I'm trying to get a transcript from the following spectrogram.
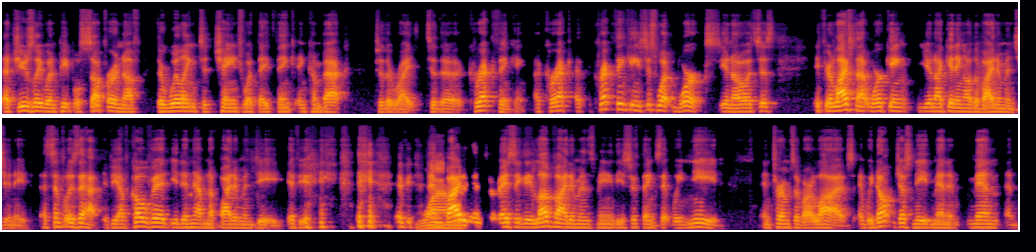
That's usually when people suffer enough, they're willing to change what they think and come back to the right, to the correct thinking. A correct, correct thinking is just what works. You know, it's just, if your life's not working, you're not getting all the vitamins you need. As simple as that. If you have COVID, you didn't have enough vitamin D. If you, if you, wow. and vitamins are basically love vitamins, meaning these are things that we need in terms of our lives. And we don't just need men and men and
